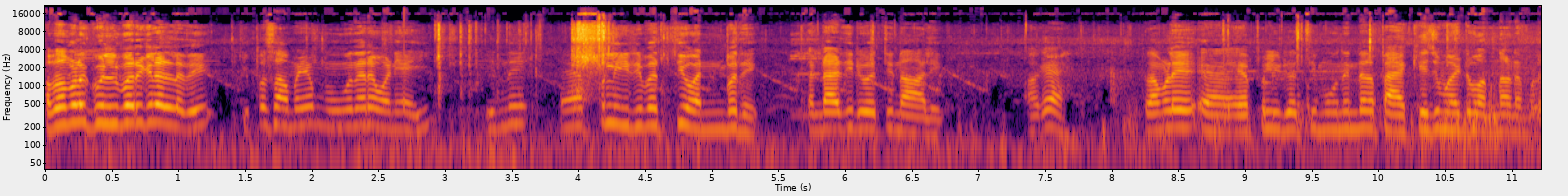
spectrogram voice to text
അപ്പോൾ നമ്മൾ ഗുൽബർഗിലുള്ളത് ഇപ്പോൾ സമയം മൂന്നര മണിയായി. ഇന്ന് ഏപ്രിൽ ഇരുപത്തി ഒൻപത് രണ്ടായിരത്തി ഇരുപത്തി നാല് ഓക്കെ നമ്മൾ ഏപ്രിൽ ഇരുപത്തി മൂന്നിന്റെ പാക്കേജുമായിട്ട് വന്നാണ് നമ്മൾ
